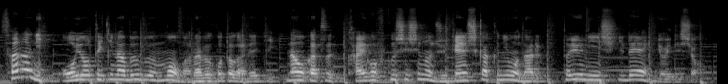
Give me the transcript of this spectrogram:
さらに応用的な部分も学ぶことができなおかつ介護福祉士の受験資格にもなるという認識で良いでしょう。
